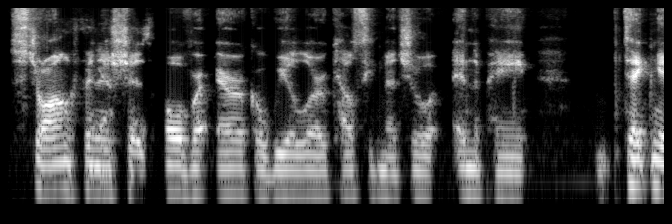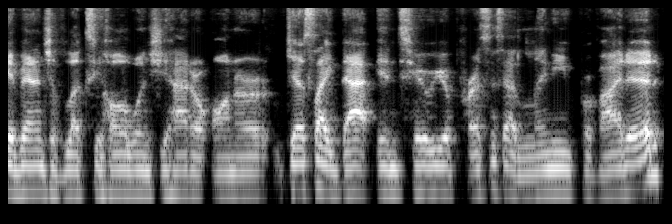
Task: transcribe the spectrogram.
Strong finishes yeah. over Erica Wheeler, Kelsey Mitchell in the paint taking advantage of Lexie Hull when she had her on her, just like that interior presence that Lenny provided.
